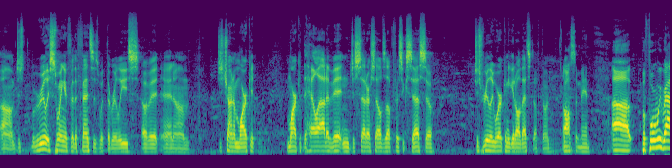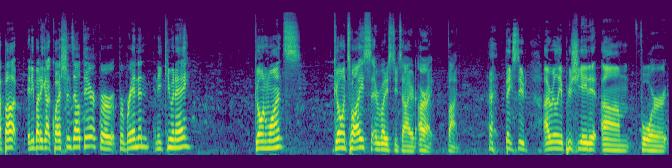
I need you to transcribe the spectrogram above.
um, just we're really swinging for the fences with the release of it, and um, just trying to market market the hell out of it and just set ourselves up for success. So, just really working to get all that stuff done. Awesome, man. Uh, before we wrap up, anybody got questions out there for for Brandon? Any Q and A? Going once, going twice. Everybody's too tired. All right, fine. Thanks, dude. I really appreciate it um, for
